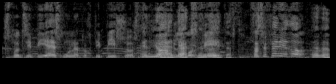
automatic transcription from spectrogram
στο GPS μου να το χτυπήσω στην Ε, πιο ναι, απλή εντάξει, μορφή εννοείται αυτό. θα σε φέρει εδώ. Ε, βέβαια.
